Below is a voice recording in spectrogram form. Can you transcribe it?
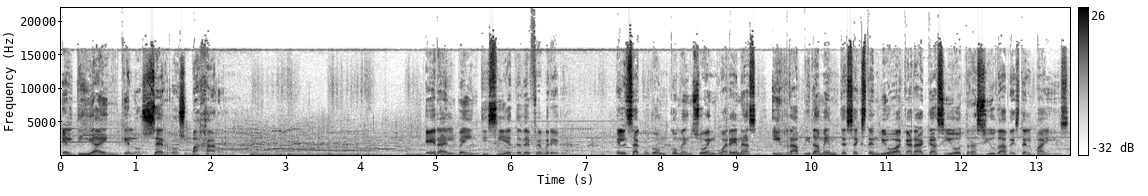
el día en que los cerros bajaron. Era el 27 de febrero. El sacudón comenzó en Guarenas y rápidamente se extendió a Caracas y otras ciudades del país.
